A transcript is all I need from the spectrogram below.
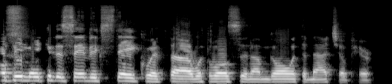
I'll be making the same mistake with uh, with Wilson. I'm going with the matchup here.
